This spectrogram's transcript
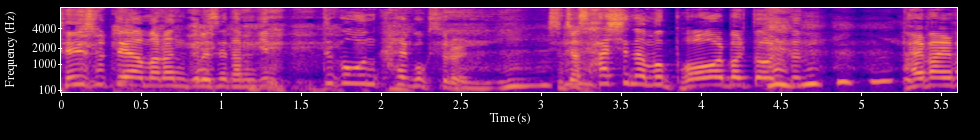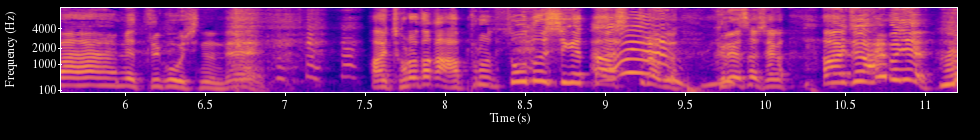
세숫대야만한 그릇에 담긴 뜨거운 칼국수를 진짜 사시나무 벌벌 떨듯 발발발 하며 들고 오시는데 아 저러다가 앞으로 쏟으시겠다 싶더라고요. 그래서 제가 아 저 할머니 아,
